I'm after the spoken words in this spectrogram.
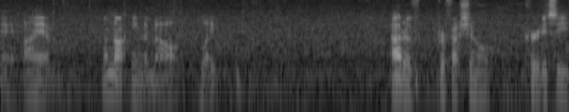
Okay, I am... I'm knocking them out, like... Out of professional courtesy.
